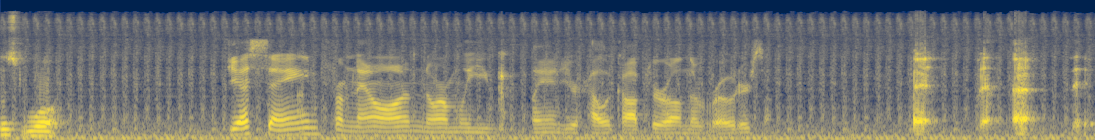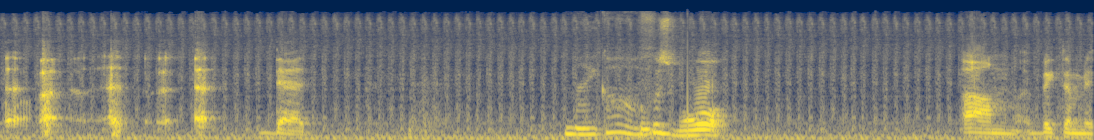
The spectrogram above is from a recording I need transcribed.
This wolf. Just saying, from now on, normally you land your helicopter on the road or something. Dead. Mic off. Who's wolf? Um, victim is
